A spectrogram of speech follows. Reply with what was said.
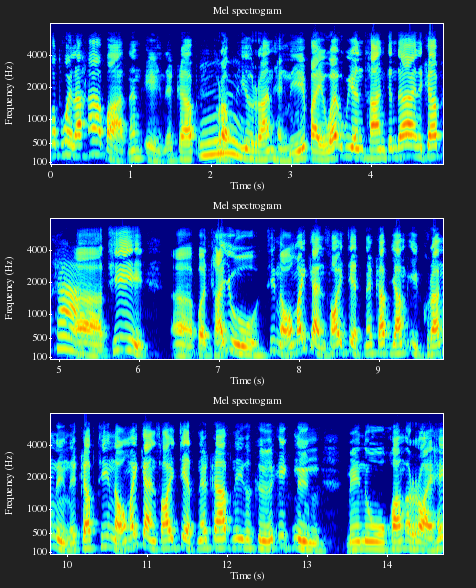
ก็ถ้วยละ 5 บาทนั่นเองนะครับอืมสำหรับที่ร้านแห่งนี้ไปแวะเวียนทานกันได้นะครับค่ะ อ่าที่ เอ่อเปิดขายอยู่ที่หนองไม้แก่นซอย7นะครับย้ำอีกครั้งหนึ่งนะครับที่หนองไม้แก่นซอย7นะครับนี่ก็คืออีกหนึ่งเมนูความอร่อยให้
